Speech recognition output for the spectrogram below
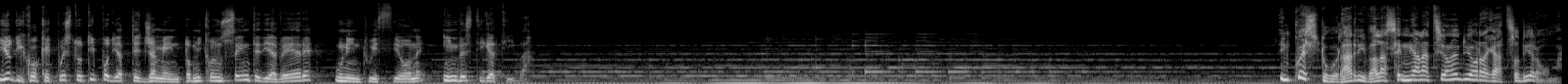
Io dico che questo tipo di atteggiamento mi consente di avere un'intuizione investigativa. In questura arriva la segnalazione di un ragazzo di Roma.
